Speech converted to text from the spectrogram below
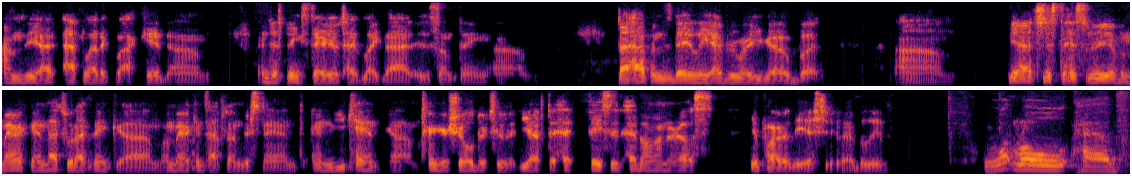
I'm the athletic black kid. Um, and just being stereotyped like that is something um, that happens daily everywhere you go. But um, yeah, it's just the history of America, and that's what I think um, Americans have to understand. And you can't um, turn your shoulder to it; you have to he- face it head on, or else you're part of the issue, I believe. What role have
